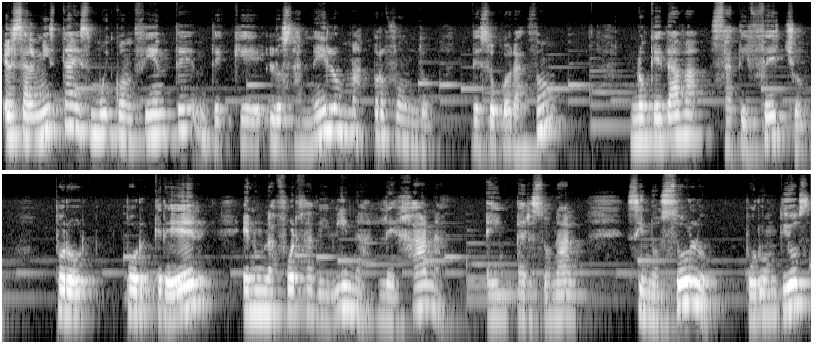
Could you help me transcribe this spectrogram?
El salmista es muy consciente de que los anhelos más profundos de su corazón no quedaba satisfecho por, por creer en una fuerza divina, lejana e impersonal, sino solo por un Dios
